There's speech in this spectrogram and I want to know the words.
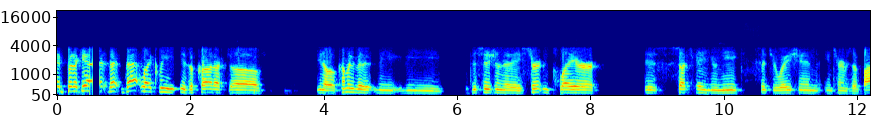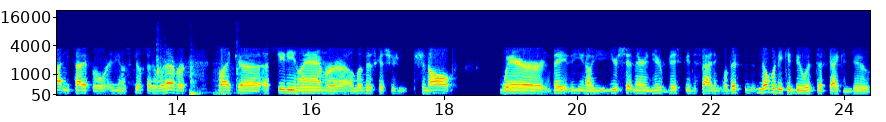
eh, but again, that that likely is a product of you know coming to the the, the decision that a certain player is such a unique situation in terms of body type or you know skill set or whatever, like a, a CeeDee Lamb or a Laviska Shenault, where they you know you're sitting there and you're basically deciding, well, this nobody can do what this guy can do,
